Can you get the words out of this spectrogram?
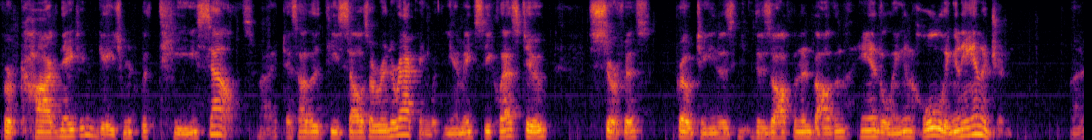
For cognate engagement with T cells, right? That's how the T cells are interacting with the MHC class 2 surface protein that is, that is often involved in handling and holding an antigen, right?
